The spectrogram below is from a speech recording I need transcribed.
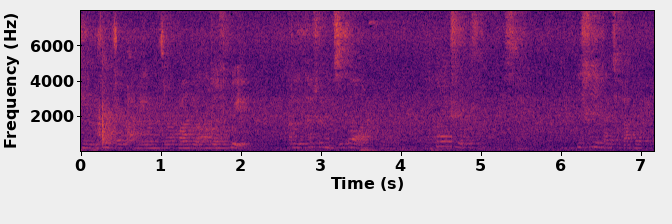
你不知把那个金花卷当退，对，他说你知道，但是不行，你试一下去把它。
